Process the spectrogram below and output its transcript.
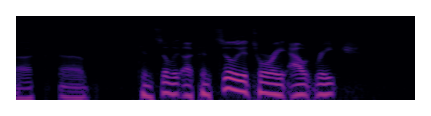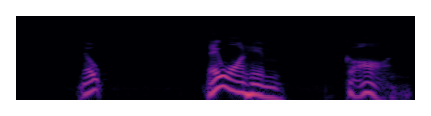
uh, of concili- a conciliatory outreach. Nope, they want him gone.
